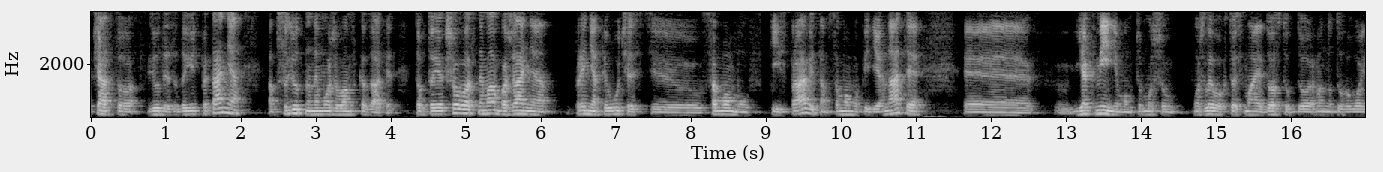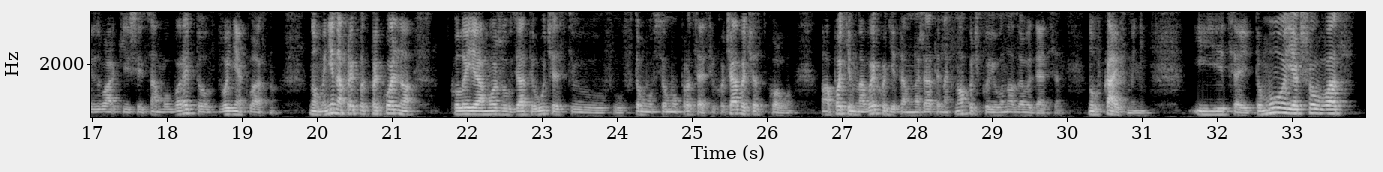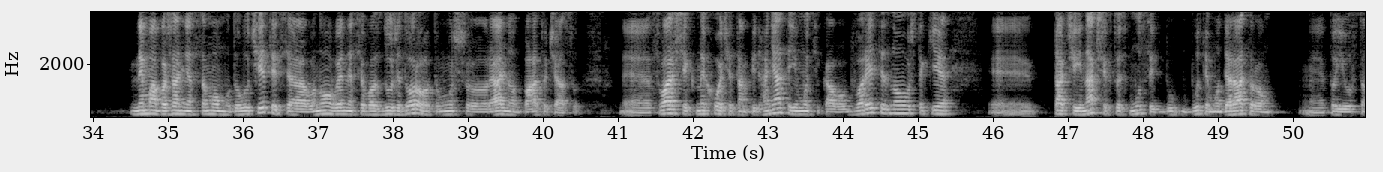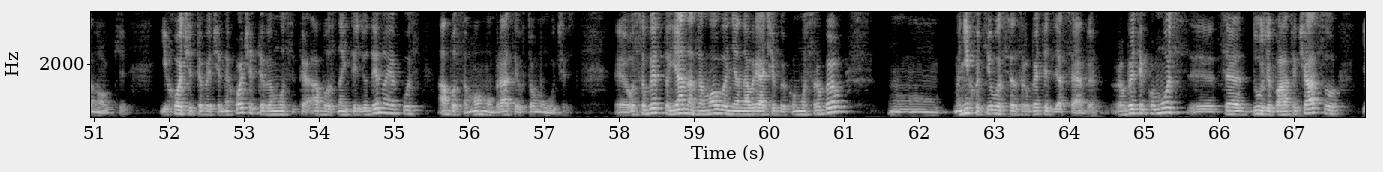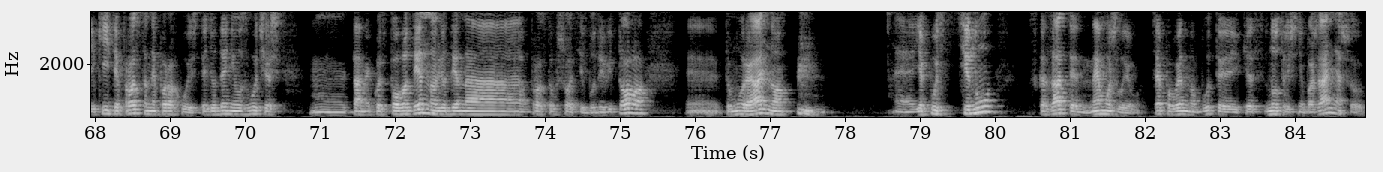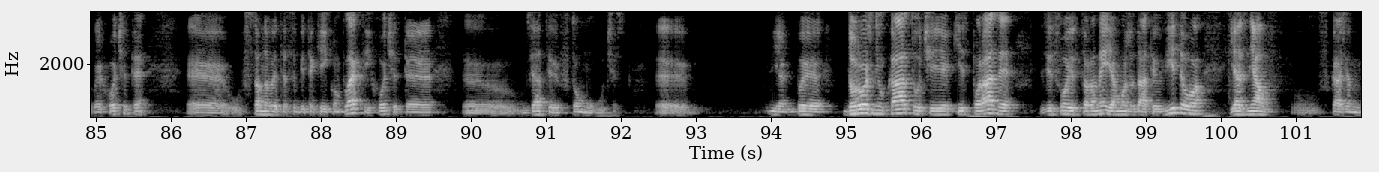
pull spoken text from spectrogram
часто люди задають питання, абсолютно не можу вам сказати. Тобто, якщо у вас немає бажання прийняти участь е, самому в тій справі, там самому підігнати, е, як мінімум, тому що, можливо, хтось має доступ до органодугової зварки і ще й сам варить, то вдвоє класно. Ну, мені, наприклад, прикольно, коли я можу взяти участь в, в тому всьому процесі, хоча б частково, а потім на виході там нажати на кнопочку і воно заведеться. Ну, в кайф мені. І цей. Тому, якщо у вас нема бажання самому долучитися, воно винесе вас дуже дорого, тому що реально багато часу. Е, Сварщик не хоче там підганяти, йому цікаво обварити знову ж таки. Е, Так чи інакше, хтось мусить бути модератором е, тої установки. І хочете ви чи не хочете, ви мусите або знайти людину якусь, або самому брати в тому участь. Особисто я на замовлення навряд чи би комусь робив. Мені хотілося зробити для себе. Робити комусь це дуже багато часу, який ти просто не порахуєш. Ти людині озвучиш там якось погодинно, людина просто в шоці буде від того. Е, Тому реально е, якусь ціну сказати неможливо. Це повинно бути якесь внутрішнє бажання, що ви хочете е, встановити собі такий комплект і хочете взяти в тому участь. Якби дорожню карту чи якісь поради зі своєї сторони я можу дати в відео. Я зняв, скажімо,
